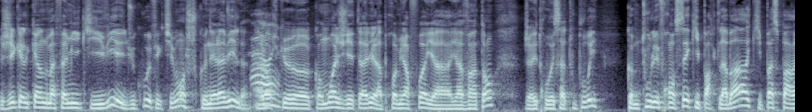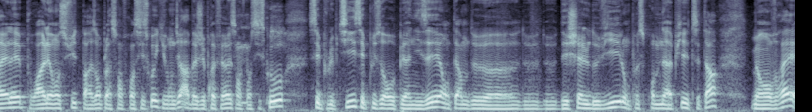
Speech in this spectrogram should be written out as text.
j'ai quelqu'un de ma famille qui y vit et du coup, effectivement, je connais la ville. Ah Alors ouais. que euh, quand moi, j'y étais allé la première fois il y a, il y a 20 ans, j'avais trouvé ça tout pourri. Comme tous les Français qui partent là-bas, qui passent par LA pour aller ensuite, par exemple, à San Francisco et qui vont dire Ah bah j'ai préféré San Francisco, c'est plus petit, c'est plus européanisé en termes de, euh, de- de- d'échelle de, ville, on peut se promener à pied, etc. Mais en vrai,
